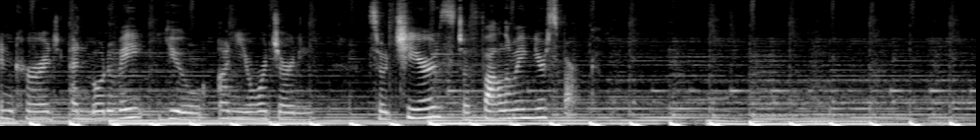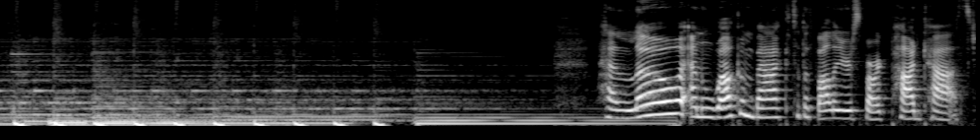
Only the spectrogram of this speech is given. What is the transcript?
encourage, and motivate you on your journey. So, cheers to following your spark. Hello, and welcome back to the Follow Your Spark podcast.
